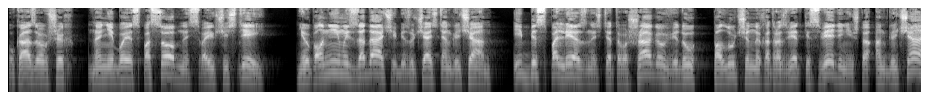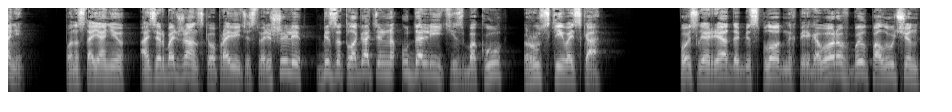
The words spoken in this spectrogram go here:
указывавших на небоеспособность своих частей, невыполнимость задачи без участия англичан и бесполезность этого шага ввиду полученных от разведки сведений, что англичане по настоянию азербайджанского правительства решили безотлагательно удалить из Баку русские войска. После ряда бесплодных переговоров был получен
